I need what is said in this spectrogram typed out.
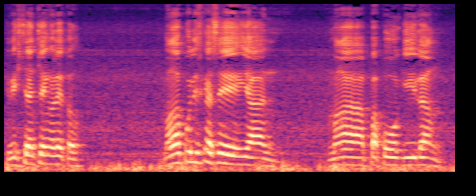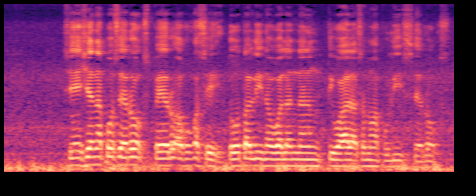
Christian Cheng ulit oh. Mga pulis kasi yan, mga papogi lang. Sensya na po Sir Rox, pero ako kasi totally nawalan na ng tiwala sa mga pulis Sir Rox.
